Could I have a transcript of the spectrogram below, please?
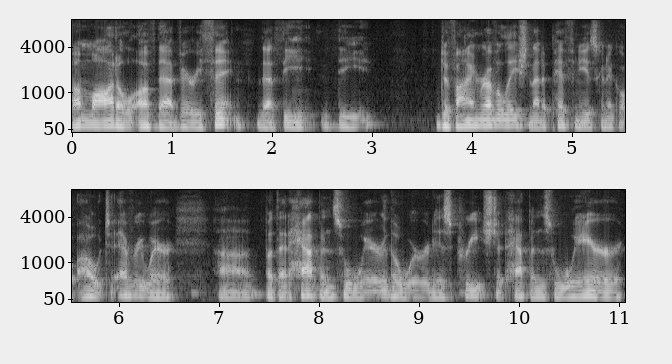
a model of that very thing, that the the divine revelation, that epiphany is going to go out everywhere. Uh, but that happens where the word is preached. It happens where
